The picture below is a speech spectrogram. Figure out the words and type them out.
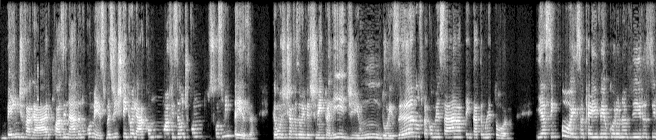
bem devagar, quase nada no começo. Mas a gente tem que olhar como uma visão de como se fosse uma empresa. Então a gente vai fazer um investimento ali de um, dois anos para começar a tentar ter um retorno. E assim foi, só que aí veio o coronavírus e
